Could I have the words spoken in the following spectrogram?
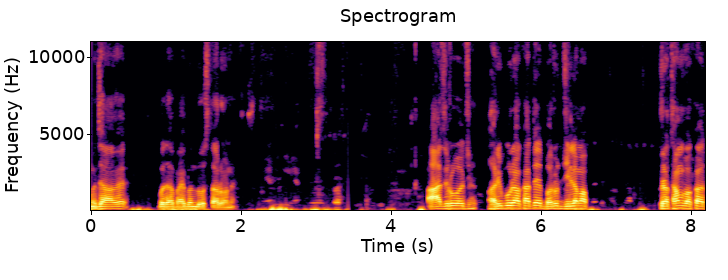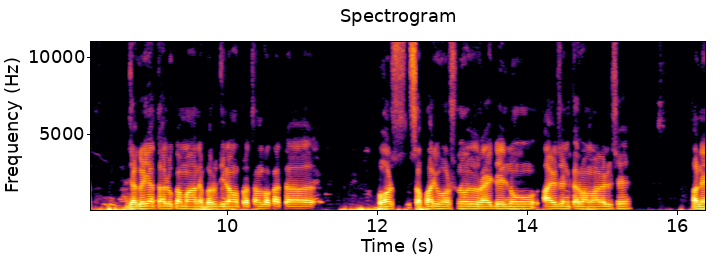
મજા આવે બધા ભાઈબંધ દોસ્તારોને. આજરોજ હરિપુરા ખાતે ભરૂચ જિલ્લામાં પ્રથમ વખત ઝઘડિયા તાલુકામાં અને ભરૂચ જિલ્લામાં પ્રથમ વખત હોર્સ સફારી હોર્સનું રાઇડનું આયોજન કરવામાં આવેલ છે. અને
